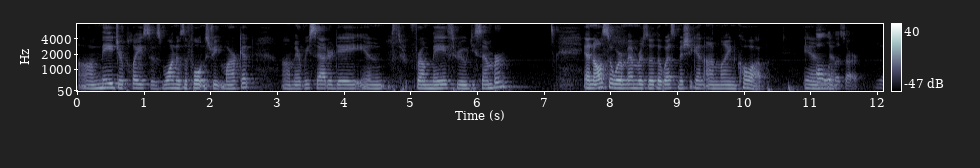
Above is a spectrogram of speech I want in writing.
um, major places. One is the Fulton Street Market, um, every Saturday in, from May through December. And also we're members of the West Michigan Online Co-op. And, All of uh, us are. Yeah.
